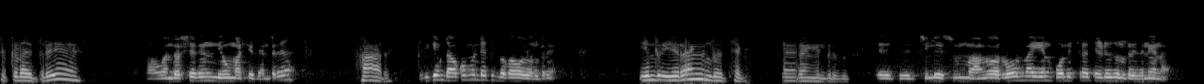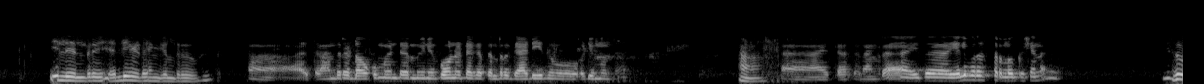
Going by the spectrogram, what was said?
ಚಿಕ್ಕಡ ಐತ್ರಿ ಒಂದು ವರ್ಷದಿಂದ ನೀವು ಮಾಡ್ಸಿದ್ದೇನು ರೀ ಹಾಂ ರೀ. ಇದಕ್ಕೇನು ಡಾಕ್ಯುಮೆಂಟ್ ಐತಿ ಬೇಕಾಗೋದಲ್ರಿ ಇಲ್ರಿ ಇರಂಗಿಲ್ರಿ ರೀ ಇರಂಗಿಲ್ಲ ರೀ ಚೆಕ್ ಇರಂಗಿಲ್ಲ ರೀ ಇದಕ್ಕೆ ಇದು ಸುಮ್ಮ ಹಂಗ ರೋಡ್ ಮ್ಯಾಗ ಏನು ಪೊಲೀಸ್ ಹಿಡಿಯೋದಿಲ್ಲ ರೀ ಇದನ್ನೇನು? ಇಲ್ಲ ಇಲ್ರಿ ಎಲ್ಲಿ ಹಿಡಿಯಂಗಿಲ್ಲ ರೀ ಹಾಂ ಆಯ್ತು. ಅಂದ್ರೆ ಡಾಕ್ಯುಮೆಂಟ್ ಮೀನ್ ಇಂಪಾರ್ಟೆಂಟ್ ಆಗತ್ತಲ್ಲ ರೀ ಗಾಡಿ ಇದು ಹೊಡಿ ಮುಂದೆ? ಹಾಂ. ಆಯ್ತು ಸರ್ ಅಂದ್ರ ಇದು ಎಲ್ಲಿ ಬರುತ್ತೆ ಸರ್ ಲೊಕೇಶನ್ ಇದು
